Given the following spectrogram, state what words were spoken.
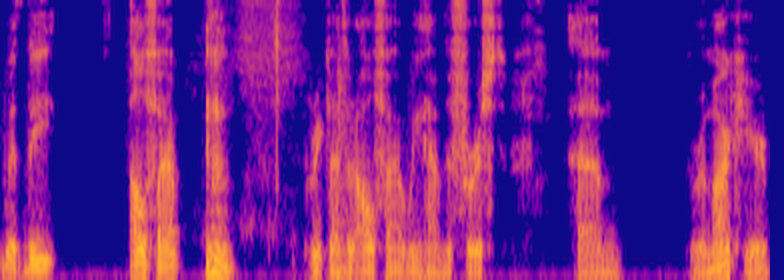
With the alpha, Greek letter alpha, we have the first um, remark here.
